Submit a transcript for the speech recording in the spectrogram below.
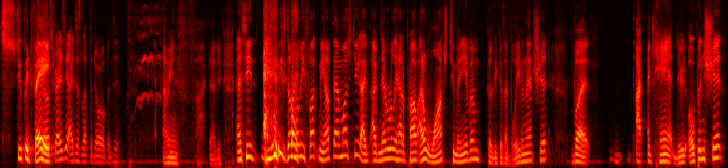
stupid You know fake. what's crazy? I just left the door open too. I mean, fuck that, dude. And see, movies don't really fuck me up that much, dude. I've, I've never really had a problem. I don't watch too many of them because because I believe in that shit. But I, I can't, dude. Open shit.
